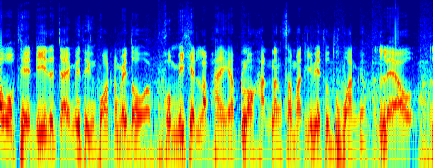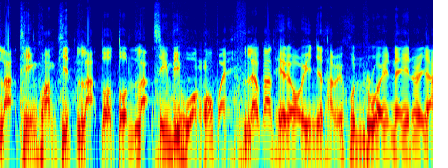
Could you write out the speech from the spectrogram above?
ระบบเทรดดีแต่ใจไม่ถึงพอร์ตก็ไม่โตครับผมมีเคล็ดลับให้ครับลองหัดนั่งสมาธิในทุกๆวันครับแแล้วละทิ้งความคิดละตัวตนละสิ่งที่ห่วงออกไป แล้วการเทรดออินจะทำให้คุณรวยในระยะ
